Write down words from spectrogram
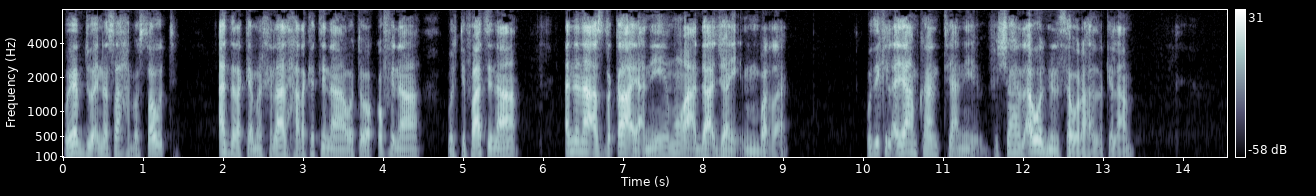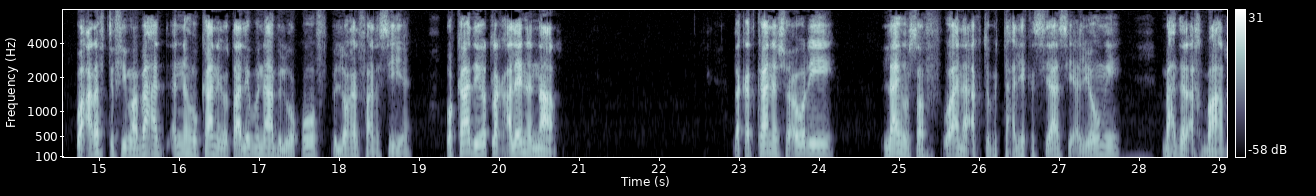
ويبدو أن صاحب الصوت أدرك من خلال حركتنا وتوقفنا والتفاتنا أننا أصدقاء يعني مو أعداء جاي من برا. وذيك الأيام كانت يعني في الشهر الأول من الثورة هذا الكلام وعرفت فيما بعد أنه كان يطالبنا بالوقوف باللغة الفارسية وكاد يطلق علينا النار. لقد كان شعوري لا يوصف وأنا أكتب التعليق السياسي اليومي بعد الأخبار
